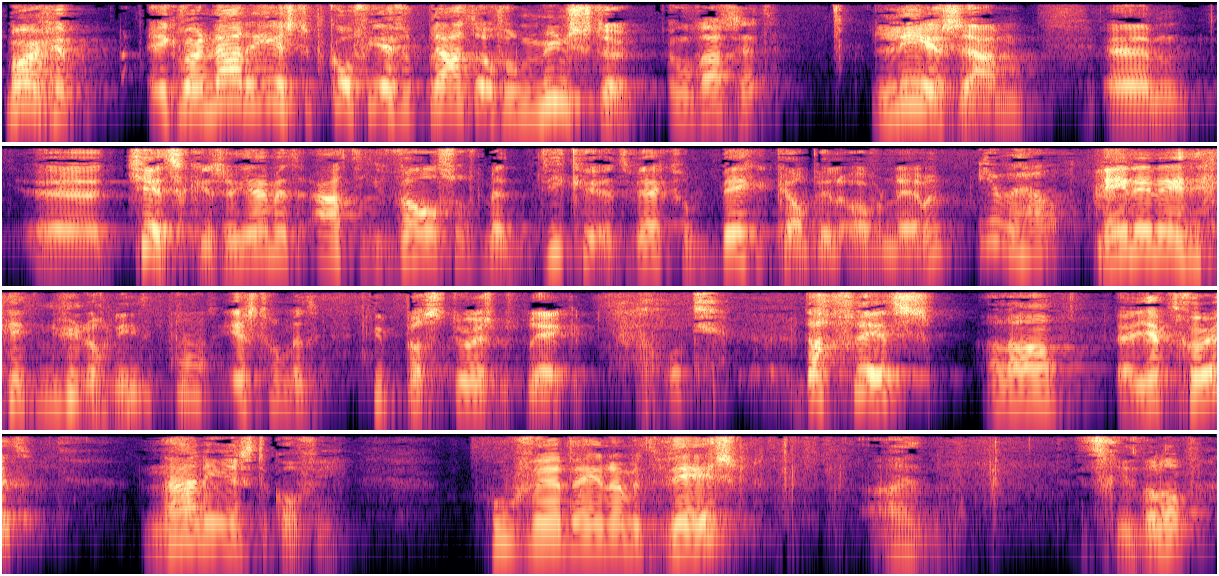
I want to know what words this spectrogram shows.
Morgen, ik wou na de eerste koffie even praten over Münster. Hoe was het? Leerzaam. Ehm eh, Tjitske, zou jij met Ati Wals of met Dieke het werk van Bekenkamp willen overnemen? Jawel. Nee, nee, nee, nee nu nog niet. Ik moet het eerst nog met uw pasteurs bespreken. Goed. Dag Frits, Hallo. Eh, je hebt het gehoord? Na de eerste koffie. Hoe ver ben je nou met Weesp? Ah, het schiet wel op.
